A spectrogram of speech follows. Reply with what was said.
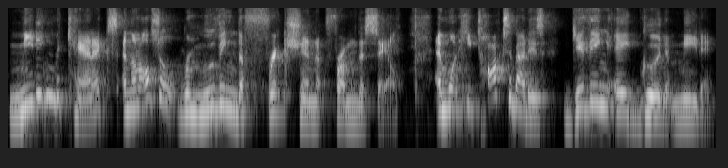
meeting mechanics and then also removing the friction from the sale. And what he talks about is giving a good meeting.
